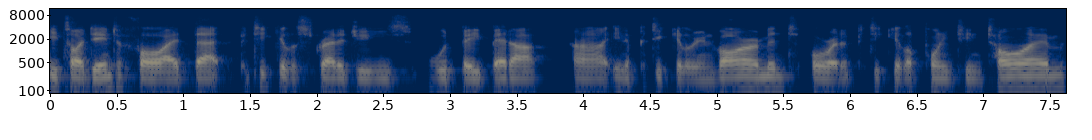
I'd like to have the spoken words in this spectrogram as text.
it's identified that particular strategies would be better uh, in a particular environment or at a particular point in time.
